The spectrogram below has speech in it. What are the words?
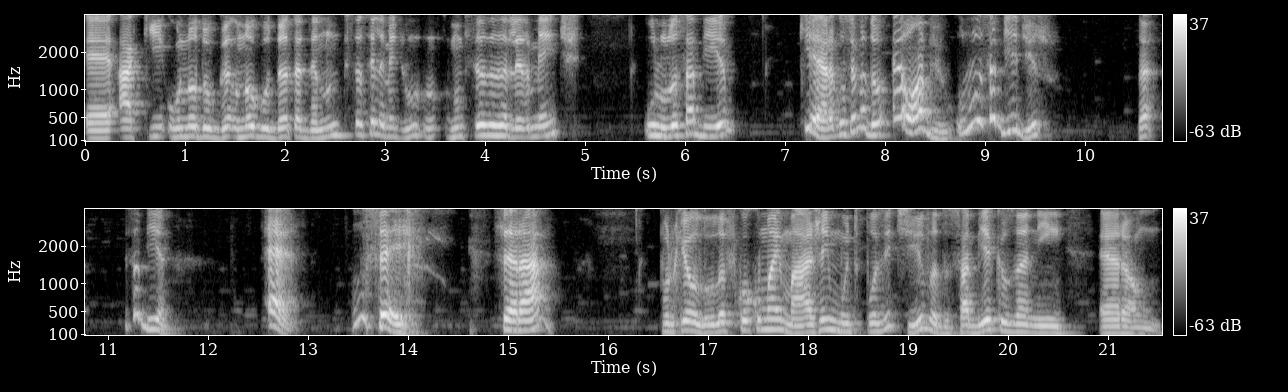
É, aqui o, Nodugan, o Nogudan está dizendo: não precisa ser mente, não precisa ler mente. O Lula sabia que era conservador. É óbvio, o Lula sabia disso. Né? Sabia. É, não sei. Será? Porque o Lula ficou com uma imagem muito positiva, do, sabia que o Zanin era um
